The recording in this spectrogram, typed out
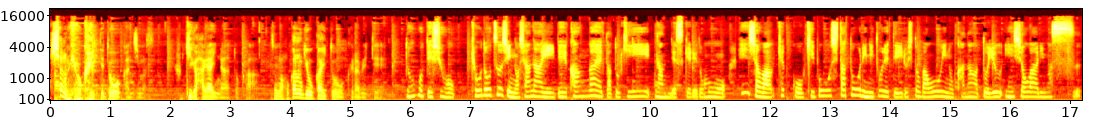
記者の業界ってどう感じます？復帰が早いなとか、その他の業界と比べて。どうでしょう？共同通信の社内で考えた時なんですけれども、弊社は結構希望した通りに取れている人が多いのかなという印象はあります。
